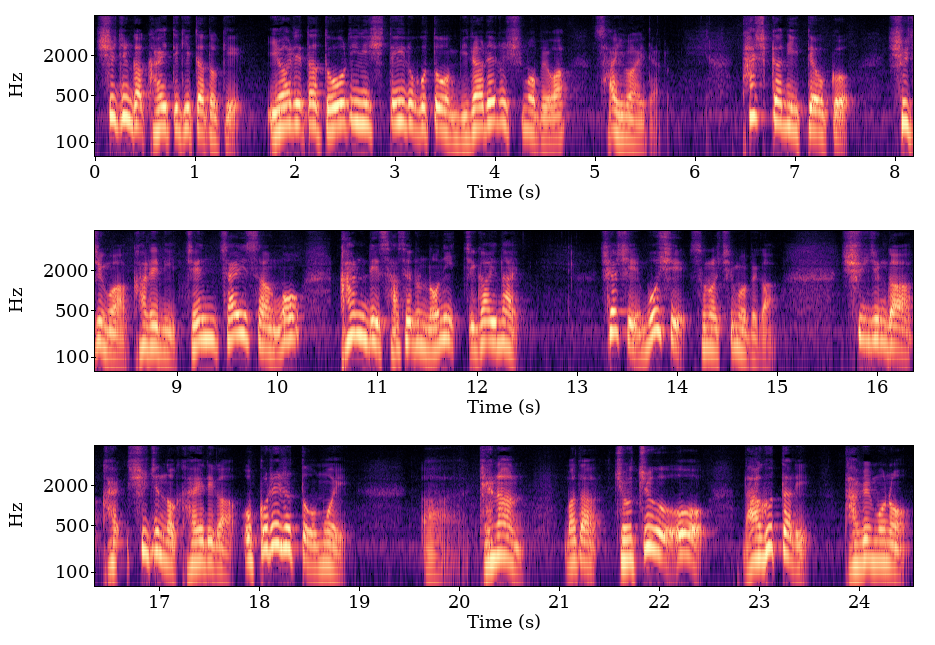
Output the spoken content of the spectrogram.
主人が帰ってきた時言われた通りにしていることを見られるしもべは幸いである確かに言っておく。主人は彼に全財産を管理させるのに違いない。しかしもしそのしもべが主人が主人の帰りが遅れると思いあ下難また女中を殴ったり食べ物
